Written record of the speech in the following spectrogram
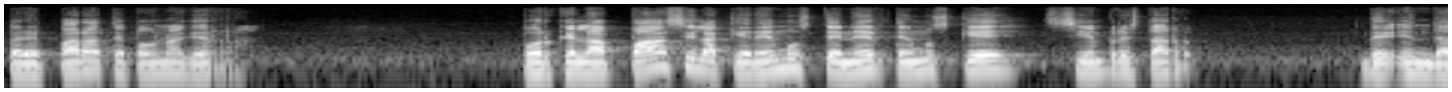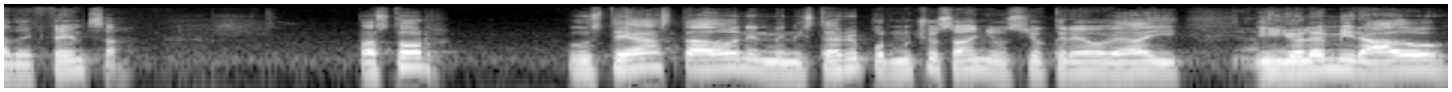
Prepárate para una guerra. Porque la paz, si la queremos tener, tenemos que siempre estar en la defensa. Pastor, usted ha estado en el ministerio por muchos años, yo creo, ¿verdad? Y, yo le he mirado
